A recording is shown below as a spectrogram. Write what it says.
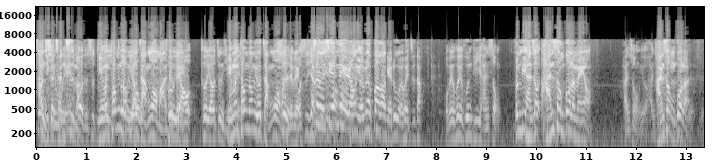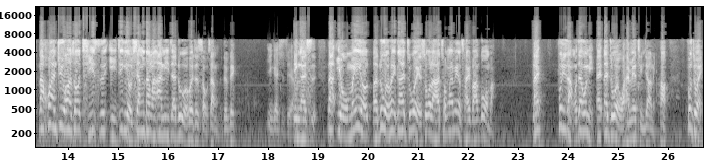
好几个层次嘛或者是你们通通有掌握嘛对不对特邀特邀政协，你们通通有掌握嘛？是对不对？我私下这些给你报告内容有没有报告给陆委会知道？我们会分批函送，分批函送，函送过了没有？函送有函函送过了。那换句话说，其实已经有相当的案例在陆委会的手上了，对不对？应该是这样。应该是。那有没有呃，陆委会刚才主委也说了、啊，从来没有裁罚过嘛。来，副局长，我再问你，哎，赖主委，我还没有请教你哈。副主委，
